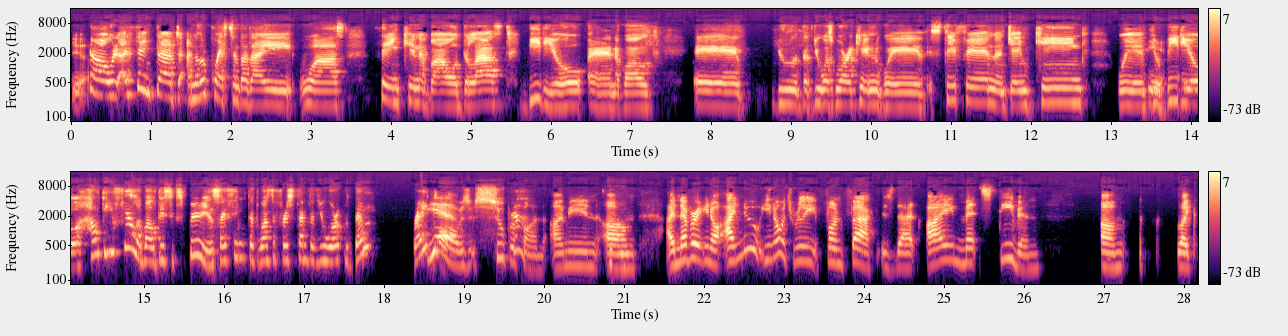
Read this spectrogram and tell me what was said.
Yeah. No, I think that another question that I was thinking about the last video and about uh, you that you was working with Stephen and Jaime King with your video. How do you feel about this experience? I think that was the first time that you worked with them, right? Yeah, it was super Yeah. fun. I mean, Mhm. um, I never, you know, I knew, you know, it's really fun fact is that I met Stephen um like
